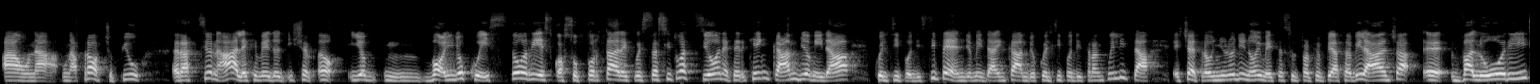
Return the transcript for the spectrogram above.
ha una, un approccio più razionale che vedo dice oh, io mh, voglio questo, riesco a sopportare questa situazione perché in cambio mi dà quel tipo di stipendio, mi dà in cambio quel tipo di tranquillità, eccetera. Ognuno di noi mette sul proprio piatto a bilancia eh, valori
